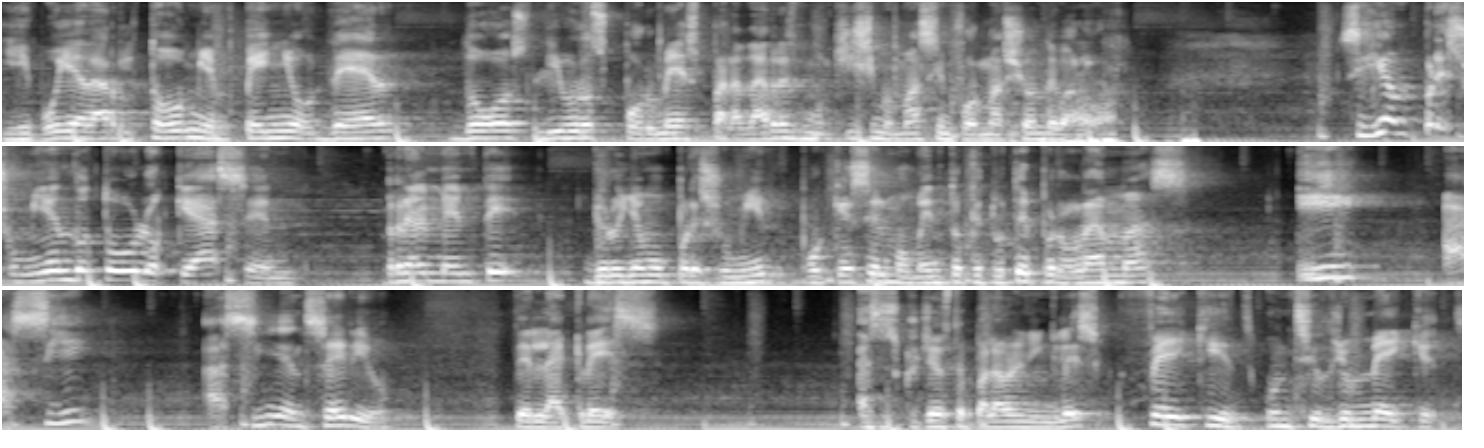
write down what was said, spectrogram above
y voy a dar todo mi empeño de dos libros por mes para darles muchísima más información de valor. Sigan presumiendo todo lo que hacen. Realmente yo lo llamo presumir porque es el momento que tú te programas y así, así en serio, te la crees. ¿Has escuchado esta palabra en inglés? Fake it until you make it.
